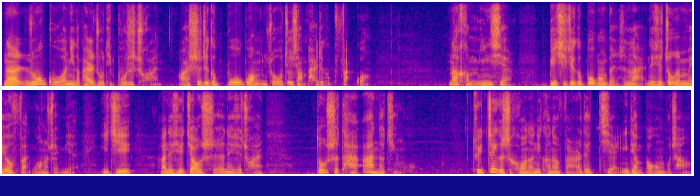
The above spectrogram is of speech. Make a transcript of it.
那如果你的拍摄主体不是船，而是这个波光，你说我就想拍这个反光，那很明显，比起这个波光本身来，那些周围没有反光的水面，以及啊那些礁石、那些船，都是太暗的景物。所以这个时候呢，你可能反而得减一点曝光补偿。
